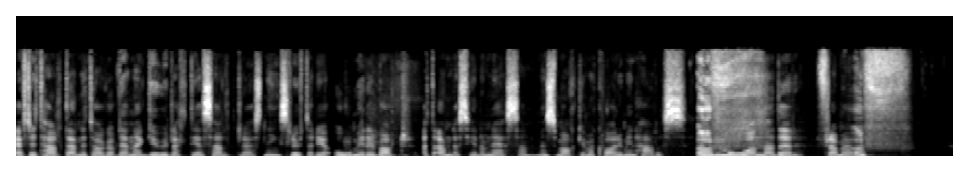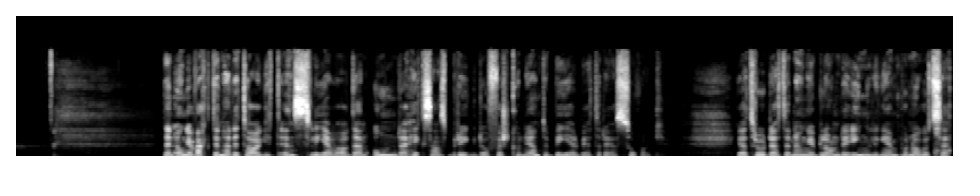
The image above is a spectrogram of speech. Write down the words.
Efter ett halvt andetag av denna gulaktiga saltlösning slutade jag omedelbart att andas genom näsan, men smaken var kvar i min hals i månader framöver. Den unga vakten hade tagit en slev av den onda häxans brygd och först kunde jag inte bearbeta det jag såg. Jag trodde att den unge blonde ynglingen på något sätt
